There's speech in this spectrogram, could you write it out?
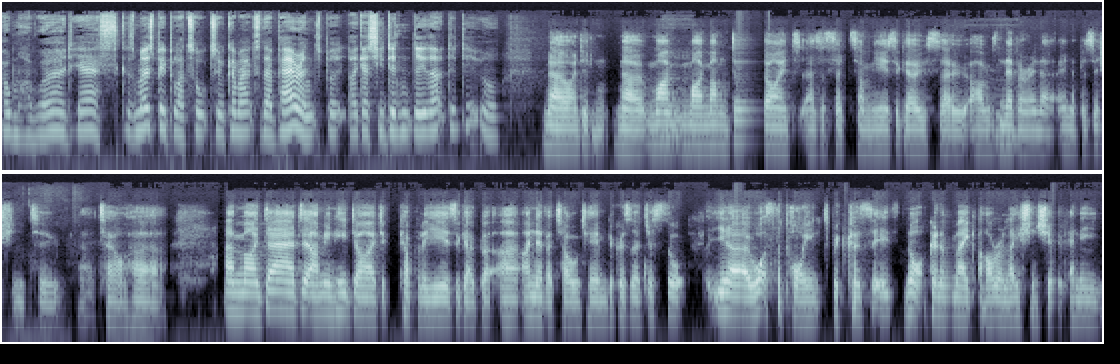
Oh my word, yes. Because most people I talk to come out to their parents, but I guess you didn't do that, did you? Or... No, I didn't. No, my mm. my mum died, as I said, some years ago, so I was mm. never in a in a position to uh, tell her. And my dad, I mean, he died a couple of years ago, but uh, I never told him because I just thought, you know, what's the point? Because it's not going to make our relationship any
